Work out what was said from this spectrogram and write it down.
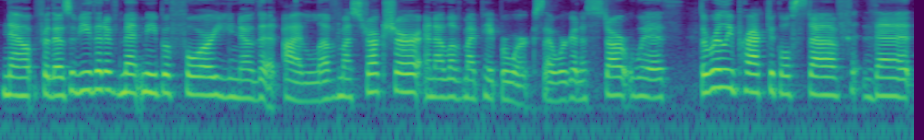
Now, for those of you that have met me before, you know that I love my structure and I love my paperwork. So, we're going to start with the really practical stuff that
